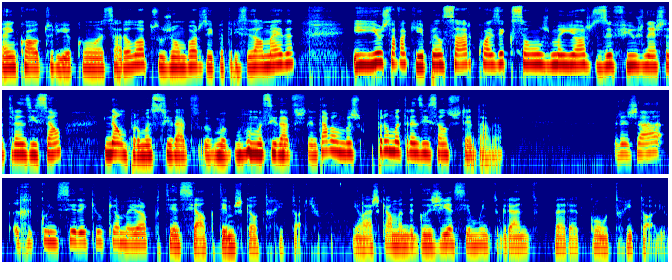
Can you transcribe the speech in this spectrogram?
em coautoria com a Sara Lopes, o João Borges e a Patrícia de Almeida. E eu estava aqui a pensar quais é que são os maiores desafios nesta transição, não para uma sociedade, uma, uma cidade sustentável, mas para uma transição sustentável. Para já reconhecer aquilo que é o maior potencial que temos, que é o território. Eu acho que há uma negligência muito grande para com o território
